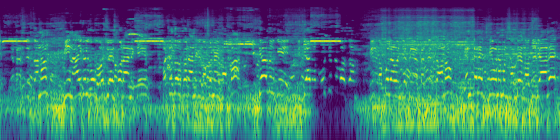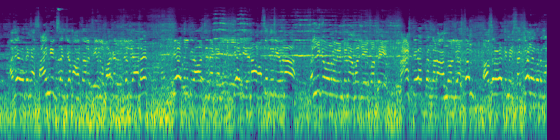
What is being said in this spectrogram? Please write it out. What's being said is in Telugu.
మీ నాయకులకు రోడ్లు వేసుకోవడానికి బట్టలు తోలుకోవడానికి డబ్బులు లేవు తప్ప విద్యార్థులకి విద్యార్థుల భవిష్యత్తు కోసం మీరు డబ్బులు లేవని చెప్పి మేము ప్రశ్నిస్తాను. వెంటనే జీవన సందేహం రద్దు చేయాలి. అదేవిధంగా సాంఘిక సంక్షేమ హాస్టల్ ఫీజులు బాగా విడుదల చేయాలి. విద్యార్థులకు రావాల్సినటువంటి విద్యా దీవెన వసతి దీవెన తల్లికి వందల వెంటనే అమలు చేయకపోతే రాష్ట్ర వ్యాప్తంగా కూడా ఆందోళన చేస్తాం. అవసరమైతే మీ సచివాలయం కూడా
